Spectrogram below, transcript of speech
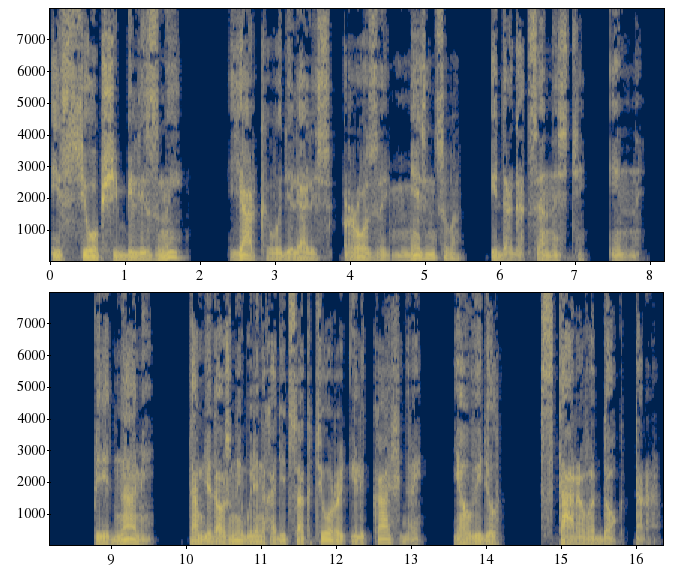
из всеобщей белизны ярко выделялись розы Мезенцева и драгоценности Инны. Перед нами, там, где должны были находиться актеры или кафедры, я увидел старого доктора.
